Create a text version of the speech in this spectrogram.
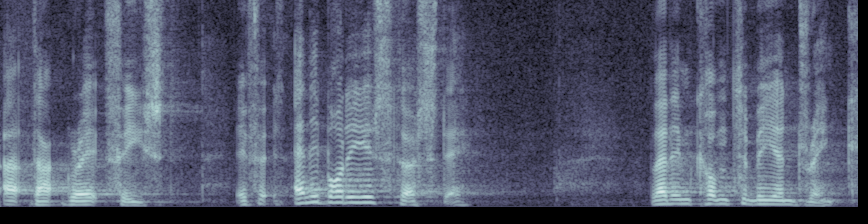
at that great feast, If anybody is thirsty, let him come to me and drink.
